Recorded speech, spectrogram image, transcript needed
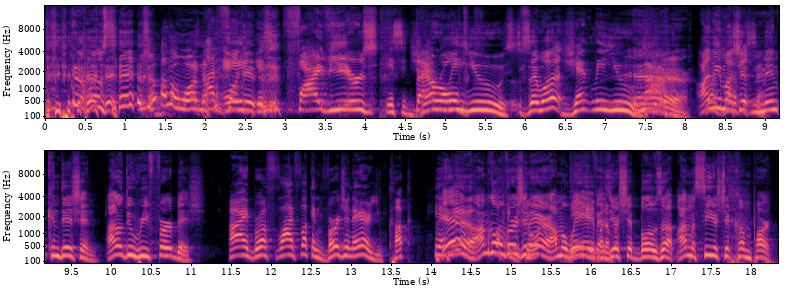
you know what I'm saying? I don't want no not fucking age, it's- five years It's gently barreled. used. Say what? Gently used. Yeah. I need my shit mint condition. I don't do refurbish. All right, bro. Fly fucking Virgin Air, you cuck. You know what I mean? Yeah, I'm going Fucking Virgin dork. Air. I'm gonna wave Yeah, as I'm- your shit blows up. I'm gonna see your shit come apart.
